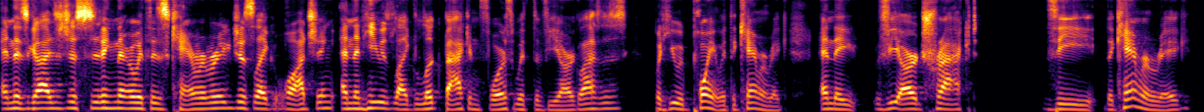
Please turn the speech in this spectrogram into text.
and this guy's just sitting there with his camera rig, just like watching. And then he would like look back and forth with the VR glasses, but he would point with the camera rig, and they VR tracked the the camera rig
